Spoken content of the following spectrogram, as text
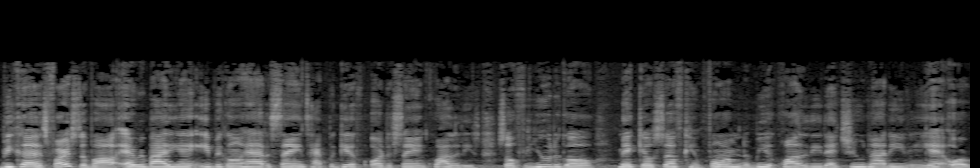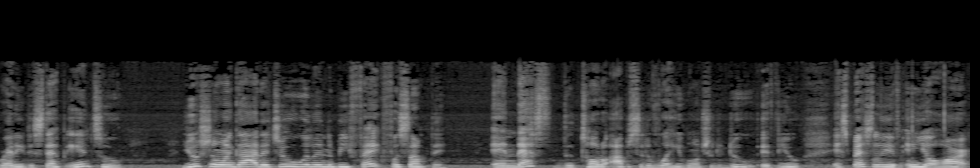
because first of all, everybody ain't even gonna have the same type of gift or the same qualities. So for you to go make yourself conform to be a quality that you not even yet or ready to step into, you showing God that you willing to be fake for something. And that's the total opposite of what he wants you to do. If you especially if in your heart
